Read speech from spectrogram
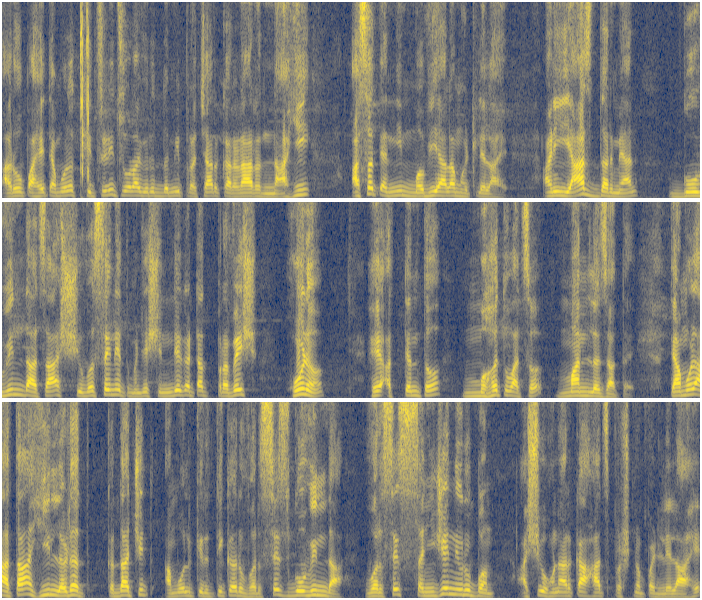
आरोप आहे. त्यामुळं खिचडी चोराविरुद्ध मी प्रचार करणार नाही असं त्यांनी मवियाला म्हटलेलं आहे. आणि याच दरम्यान गोविंदाचा शिवसेनेत म्हणजे शिंदे गटात प्रवेश होणं हे अत्यंत महत्त्वाचं मानलं जातं आहे त्यामुळे आता ही लढत कदाचित अमोल कीर्तीकर वर्सेस गोविंदा वर्सेस संजय निरुपम अशी होणार का हाच प्रश्न पडलेला आहे.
